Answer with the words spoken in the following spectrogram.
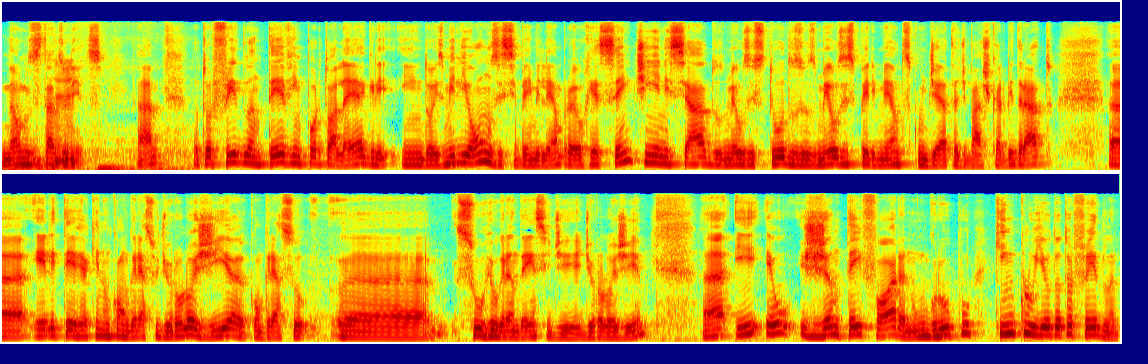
não nos Estados uhum. Unidos. Tá? Dr. Friedland teve em Porto Alegre em 2011, se bem me lembro. Eu recém tinha iniciado os meus estudos, os meus experimentos com dieta de baixo carboidrato. Uh, ele teve aqui num congresso de urologia, congresso uh, sul-rio-grandense de, de urologia, uh, e eu jantei fora num grupo que incluía o Dr. Friedland.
